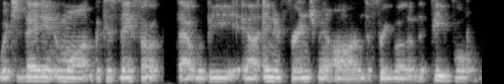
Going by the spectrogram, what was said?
which they didn't want because they felt that would be uh, an infringement on the free will of the people.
